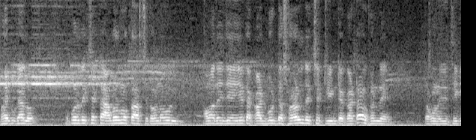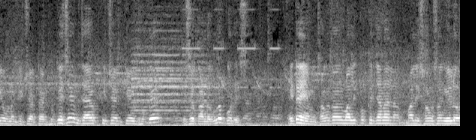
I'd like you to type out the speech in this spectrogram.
ভাইপো গেল। উপরে দেখছে একটা আলোর মতো আসছে তখন ওই আমাদের যে এটা কার্ডবোর্ডটা সরাল দেখছে ট্রিনটা কাটা ওখানে তখন এদিক থেকে ওনার কিছু একটা ঢুকেছে যাই হোক কিছু কেউ ঢুকে এসব কাণ্ডগুলো করেছে। এটাই আমি সঙ্গে সঙ্গে মালিক পক্ষে জানালাম মালিক সঙ্গে সঙ্গে এলো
